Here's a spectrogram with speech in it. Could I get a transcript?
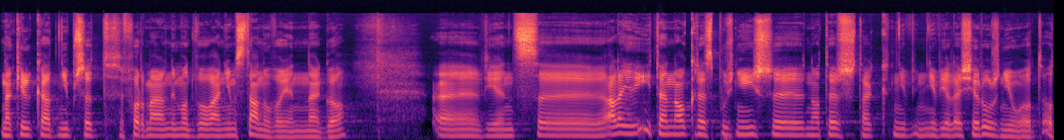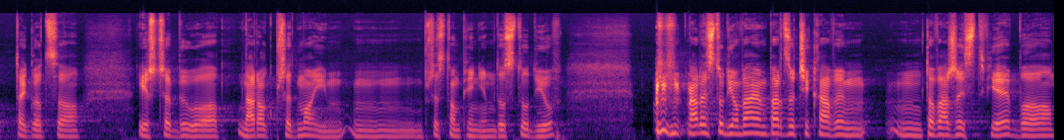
na kilka dni przed formalnym odwołaniem stanu wojennego. E, więc, e, ale i ten okres późniejszy no też tak niewiele się różnił od, od tego, co jeszcze było na rok przed moim mm, przystąpieniem do studiów. Ale studiowałem w bardzo ciekawym mm, towarzystwie, bo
